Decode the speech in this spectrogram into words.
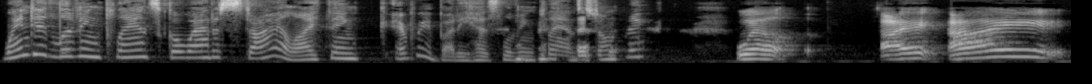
when did living plants go out of style? I think everybody has living plants, don't they? Well, I I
